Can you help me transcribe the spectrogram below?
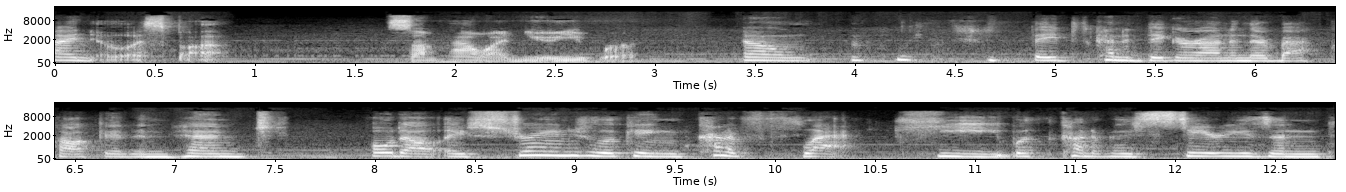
I know a spot. Somehow I knew you were. Oh, they kind of dig around in their back pocket and hand hold out a strange looking kind of flat key with kind of a series and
